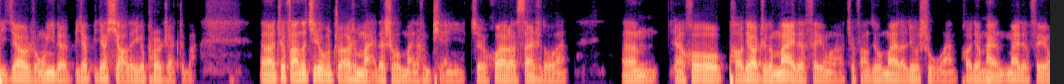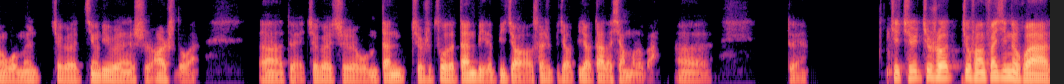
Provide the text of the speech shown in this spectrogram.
比较容易的、比较比较小的一个 project 吧，呃，这房子其实我们主要是买的时候买的很便宜，只花了三十多万，嗯，然后刨掉这个卖的费用啊，这房子最后卖了六十五万，刨掉卖卖的费用，我们这个净利润是二十多万，呃，对，这个是我们单就是做的单笔的比较算是比较比较大的项目了吧，呃，对，就其实就是说旧房翻新的话，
